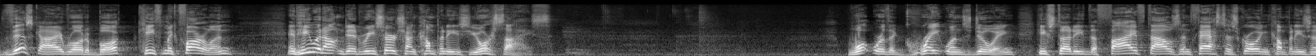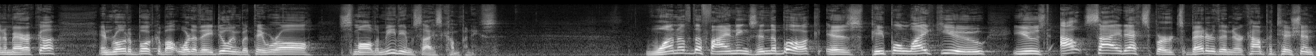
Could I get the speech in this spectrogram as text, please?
This guy wrote a book, Keith McFarland, and he went out and did research on companies your size. What were the great ones doing? He studied the 5,000 fastest growing companies in America and wrote a book about what are they doing, but they were all small to medium sized companies. One of the findings in the book is people like you used outside experts better than their competition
